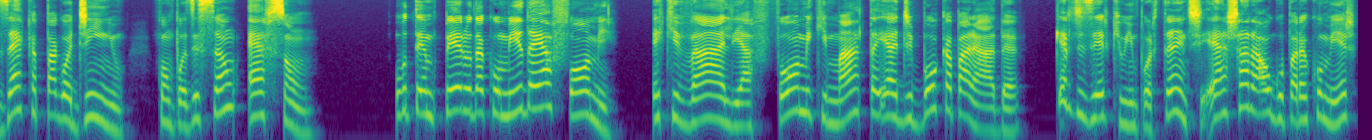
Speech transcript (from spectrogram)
Zeca Pagodinho, composição Efson. O tempero da comida é a fome. Equivale à fome que mata e a de boca parada. Quer dizer que o importante é achar algo para comer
